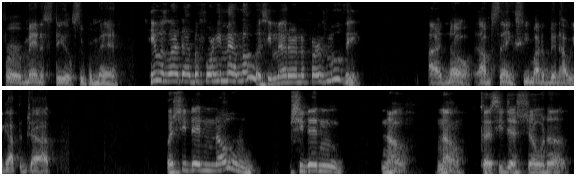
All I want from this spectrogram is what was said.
for Man of Steel, Superman. He was like that before he met Lois. He met her in the first movie, I know. I'm saying she might have been how he got the job. but she didn't know. She didn't. No, no, because he just showed up.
